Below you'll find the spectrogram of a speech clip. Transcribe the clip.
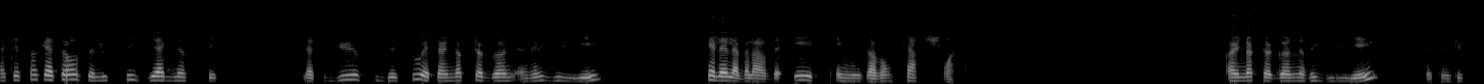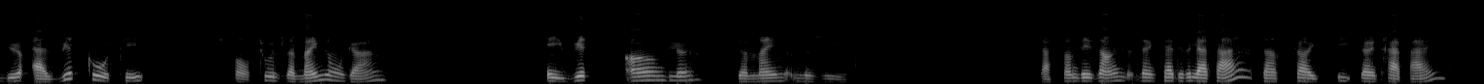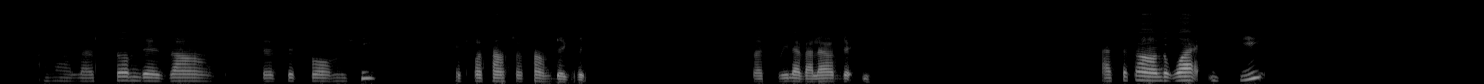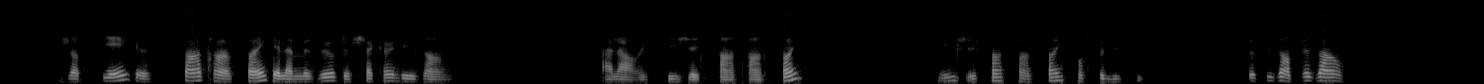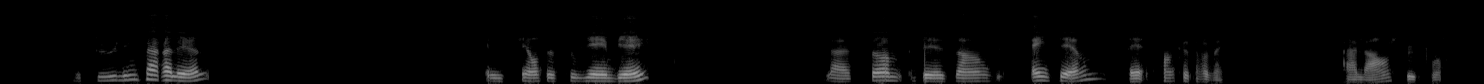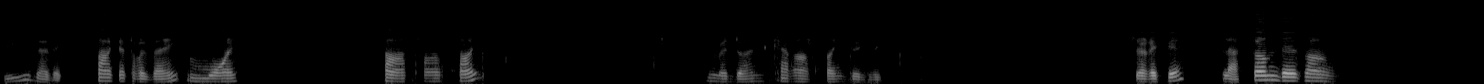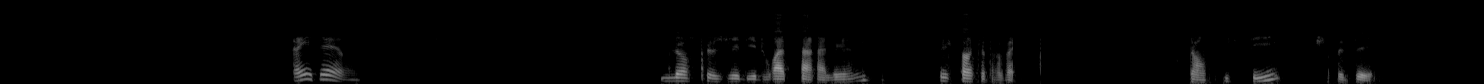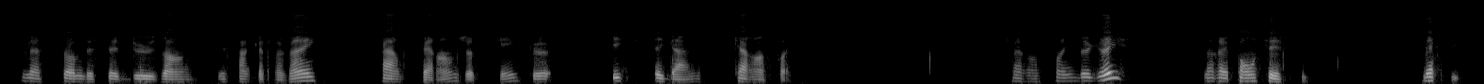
La question 14 de l'outil diagnostic. La figure ci-dessous est un octogone régulier. Quelle est la valeur de x? Et nous avons quatre choix. Un octogone régulier, c'est une figure à huit côtés qui sont tous de même longueur et huit angles de même mesure. La somme des angles d'un quadrilatère, dans ce cas ici d'un trapèze. Alors, la somme des angles de cette forme ici est 360 degrés. Je vais trouver la valeur de x. À cet endroit ici, j'obtiens que 135 est la mesure de chacun des angles. Alors ici, j'ai 135 et j'ai 135 pour celui-ci. Je suis en présence deux lignes parallèles. Et si on se souvient bien, la somme des angles internes est 180. Alors, je peux poursuivre avec 180 moins 135 me donne 45 degrés. Je répète, la somme des angles internes lorsque j'ai des droites parallèles, c'est 180. Donc ici, je peux dire la somme de ces deux angles est 180. Par différence, j'obtiens que x égale 45. 45 degrés, la réponse est ici. Merci.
